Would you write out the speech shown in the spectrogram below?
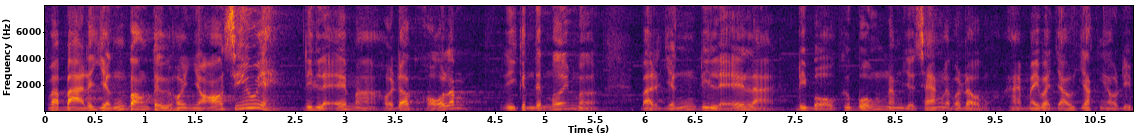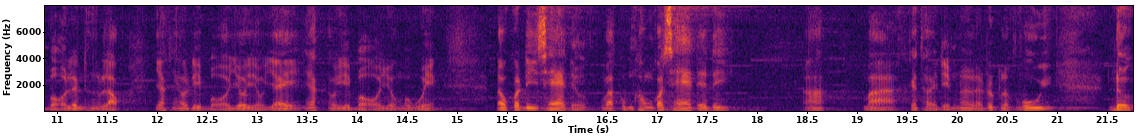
Và bà đã dẫn con từ hồi nhỏ xíu vậy, đi lễ mà hồi đó khổ lắm. Đi kinh tế mới mà bà dẫn đi lễ là đi bộ cứ 4 5 giờ sáng là bắt đầu hai mấy bà cháu dắt nhau đi bộ lên Hương Lộc, dắt nhau đi bộ vô dầu dây, dắt nhau đi bộ vô Ngô Quyền đâu có đi xe được và cũng không có xe để đi. Đó, mà cái thời điểm đó là rất là vui. Được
